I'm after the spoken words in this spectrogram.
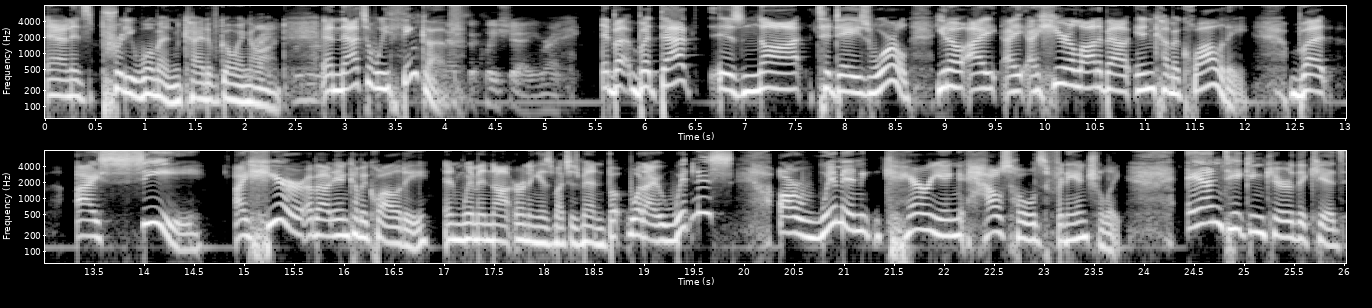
and it's pretty woman kind of going on. And that's what we think of That's the cliche, right? Eh, but but that is not today's world. You know I, I i hear a lot about income equality but i see i hear about income equality and women not earning as much as men. But what i witness are women carrying households financially and taking care of the kids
